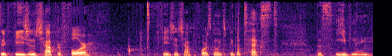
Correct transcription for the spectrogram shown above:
to Ephesians chapter 4. Ephesians chapter 4 is going to be the text this evening.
